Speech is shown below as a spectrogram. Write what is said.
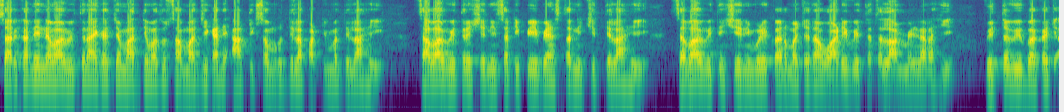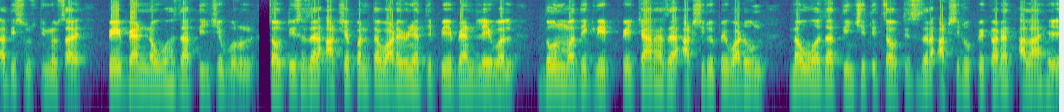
सरकारने नव्या वेतन आयोगाच्या माध्यमातून सामाजिक आणि आर्थिक समृद्धीला पाठिंबा दिला आहे. सभा वेतन श्रेणीसाठी पे बँड स्तर निश्चित केला आहे. सभा वेतन श्रेणीमुळे कर्मचाऱ्यांना वाढीव वेतनाचा लाभ मिळणार आहे. वित्त विभागाच्या अधिसूचनेनुसार पे बँड नऊ हजार तीनशे वरून चौतीस हजार आठशे पर्यंत वाढविण्यात ते पे बँड लेवल दोन मध्ये ग्रेड पे चार हजार आठशे रुपये वाढवून नऊ हजार तीनशे ते चौतीस हजार आठशे रुपये करण्यात आला आहे.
